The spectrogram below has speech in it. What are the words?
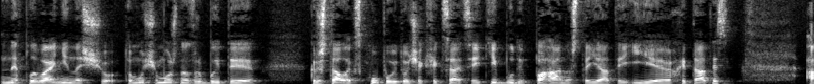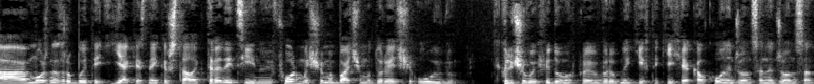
не впливає ні на що, тому що можна зробити кришталик з купою точок фіксації, який буде погано стояти і е, хитатись. А можна зробити якісний кришталик традиційної форми, що ми бачимо, до речі, у ключових відомих виробників, таких як Alcon, Johnson Johnson.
